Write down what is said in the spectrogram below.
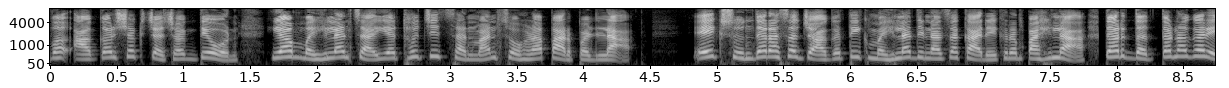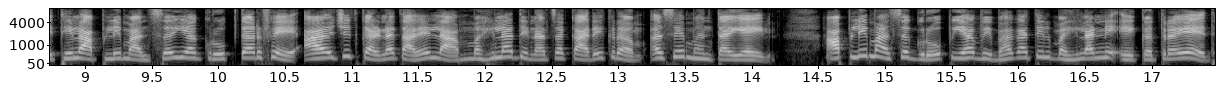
व आकर्षक चषक देऊन या महिलांचा यथोचित सन्मान सोहळा पार पडला. एक सुंदर असा जागतिक महिला दिनाचा कार्यक्रम पाहिला तर दत्तनगर येथील आपली माणसं या ग्रुपतर्फे आयोजित करण्यात आलेला महिला दिनाचा कार्यक्रम असे म्हणता येईल. आपली माणसं ग्रुप या विभागातील महिलांनी एकत्र येत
